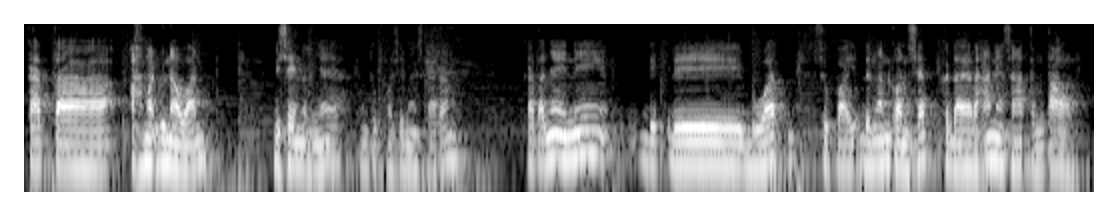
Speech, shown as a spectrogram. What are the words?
kata Ahmad Gunawan desainernya ya untuk musim yang sekarang katanya ini di, dibuat supaya dengan konsep kedaerahan yang sangat kental.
